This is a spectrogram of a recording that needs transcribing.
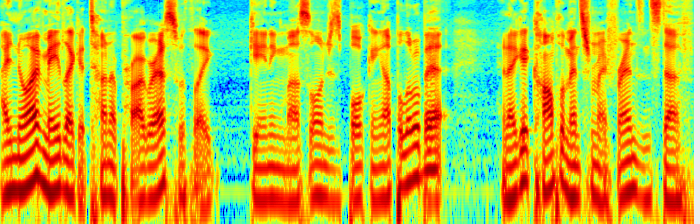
I know I've made like a ton of progress with like gaining muscle and just bulking up a little bit. And I get compliments from my friends and stuff.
